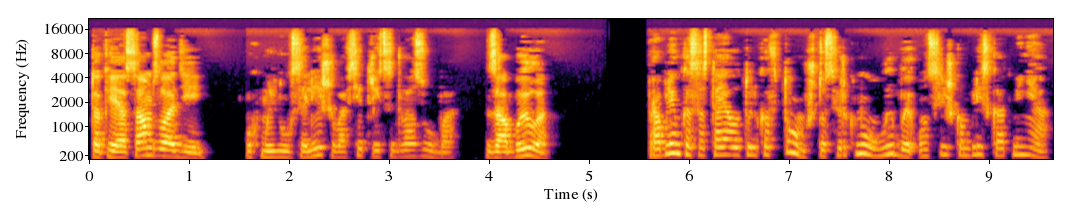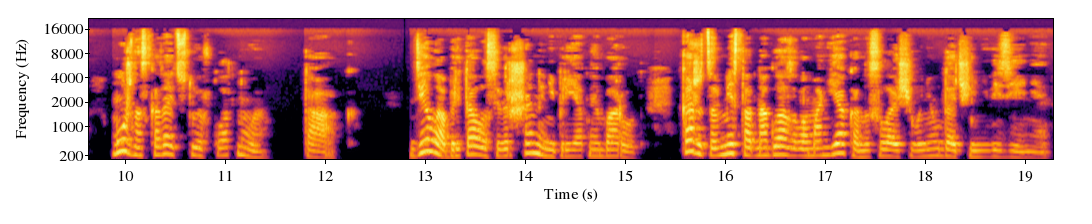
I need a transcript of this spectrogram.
«Так я сам злодей», — ухмыльнулся Леша во все тридцать два зуба. «Забыла?» Проблемка состояла только в том, что сверкнул улыбой он слишком близко от меня, можно сказать, стоя вплотную. Так. Дело обретало совершенно неприятный оборот. Кажется, вместо одноглазого маньяка, насылающего неудачи и невезения,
